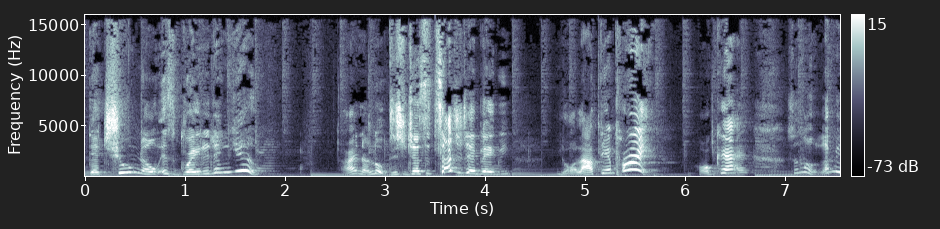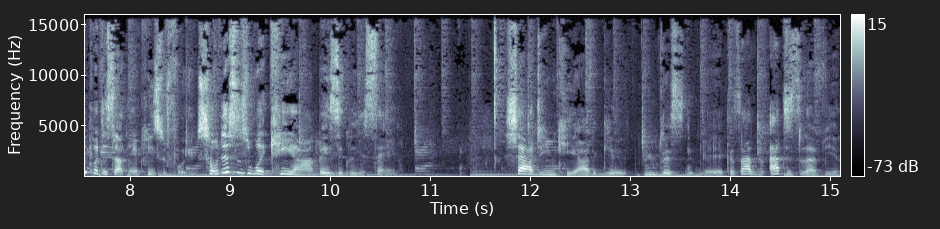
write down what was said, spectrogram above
that you know is greater than you. All right, now look, this is just a touch of it, baby. Y'all out there praying, okay? So look, let me put this out there in pieces for you. So this is what Keion basically is saying. Shout out to you, Keion, to get you listening, man, because I, I just love you.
